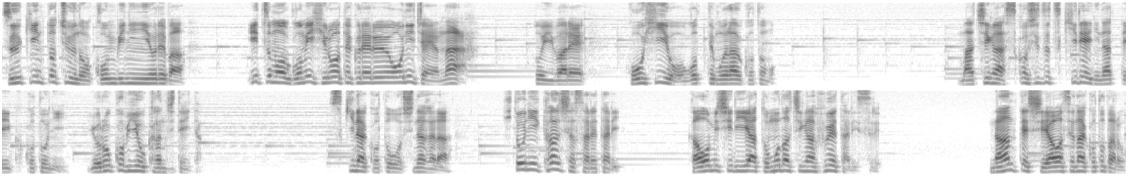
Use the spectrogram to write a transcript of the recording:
通勤途中のコンビニによればいつもゴミ拾うてくれるお兄ちゃんやなと言われコーヒーをおごってもらうことも。街が少しずつきれいになっていくことに喜びを感じていた。好きなことをしながら人に感謝されたり顔見知りや友達が増えたりする。なんて幸せなことだろう。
